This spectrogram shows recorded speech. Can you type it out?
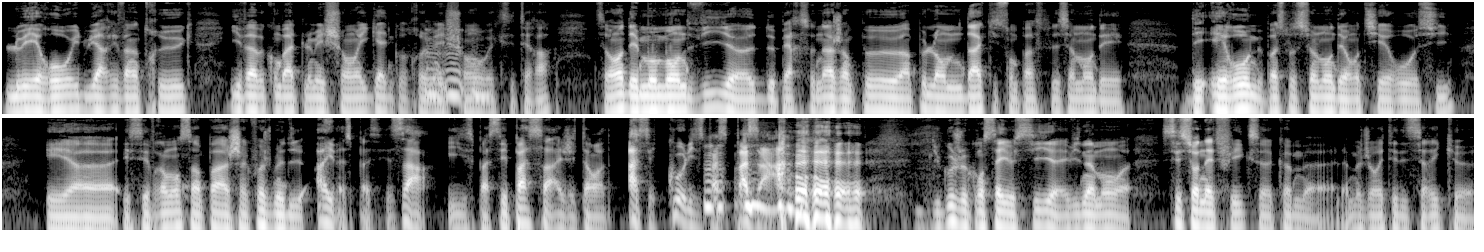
le héros il lui arrive un truc il va combattre le méchant il gagne contre le Mm, mm, méchant mm. etc c'est vraiment des moments de vie euh, de personnages un peu un peu lambda qui sont pas spécialement des, des héros mais pas spécialement des anti-héros aussi. Et, euh, et c'est vraiment sympa. À chaque fois je me dis ah il va se passer ça. Il se passait pas ça. Et j'étais en mode ah c'est cool il se passe pas ça. Du coup je conseille aussi évidemment c'est sur Netflix comme la majorité des séries que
